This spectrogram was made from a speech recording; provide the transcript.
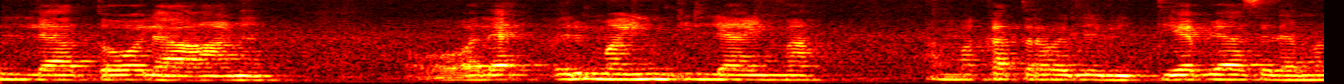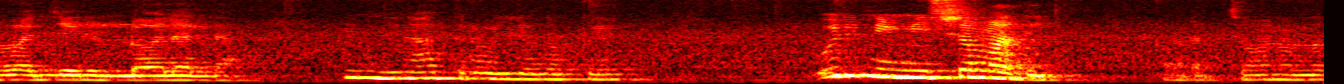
ഇല്ലാത്തോലാണ്. ഓലെ ഒരു മൈൻഡില്ലായ്മ നമ്മൾക്ക് അത്ര വലിയ വിദ്യാഭ്യാസം നമ്മൾ വലിയ ഉള്ളോലല്ല എന്തിനാ അത്ര വലിയതൊക്കെ? ഒരു നിമിഷം മതി. പടച്ചോനൊന്ന്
